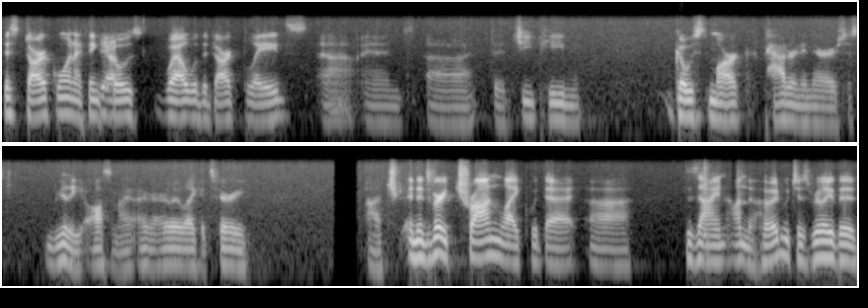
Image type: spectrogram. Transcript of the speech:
this dark one, I think, Yeah. goes well with the dark blades uh, and uh, the GP ghost mark pattern in there is just really awesome. I, I really like it. It's very uh, tr- and it's very Tron like with that uh, design on the hood, which is really the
